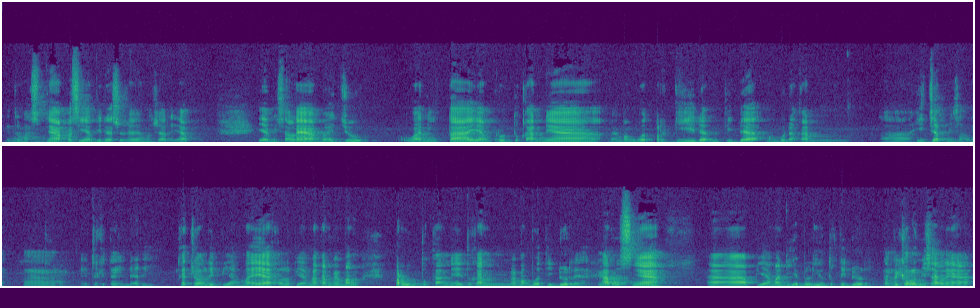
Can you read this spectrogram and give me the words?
gitu Hmm. maksudnya apa sih yang tidak sesuai dengan syariat ya misalnya baju wanita yang peruntukannya memang buat pergi dan tidak menggunakan uh, hijab misalnya Hmm. Itu kita hindari kecuali piyama ya kalau piyama kan memang peruntukannya itu kan memang buat tidur ya, Ya. harusnya uh, piyama dia beli untuk tidur tapi Hmm. kalau misalnya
